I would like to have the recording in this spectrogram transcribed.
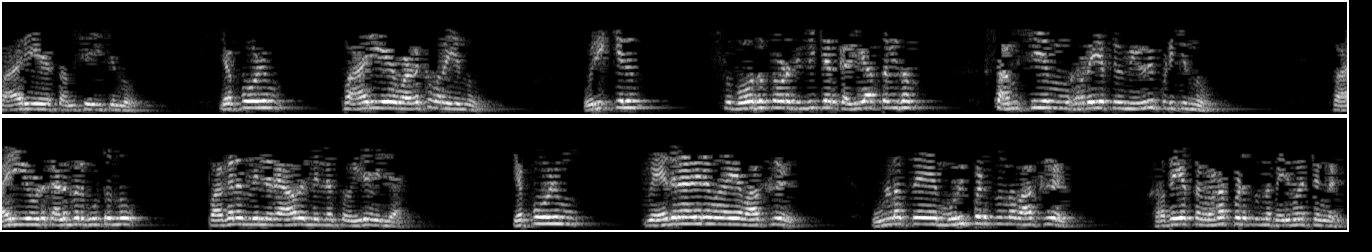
ഭാര്യയെ സംശയിക്കുന്നു. എപ്പോഴും ഭാര്യയെ വഴക്ക് പറയുന്നു. ഒരിക്കലും സുബോധത്തോടെ ചിന്തിക്കാൻ കഴിയാത്ത വിധം സംശയം ഹൃദയത്തിൽ നീറിപ്പിടിക്കുന്നു. ഭാര്യയോട് കലമ്പൽ കൂട്ടുന്നു. പകലെന്നില്ല രാവെന്നില്ല സ്വൈരമില്ല. എപ്പോഴും വേദനാകരമായ വാക്കുകൾ ഉള്ളത്തെ മുറിപ്പെടുത്തുന്ന വാക്കുകൾ ഹൃദയത്തെ വ്രണപ്പെടുത്തുന്ന പെരുമാറ്റങ്ങൾ.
